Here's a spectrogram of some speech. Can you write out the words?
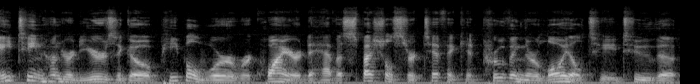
1800 years ago, people were required to have a special certificate proving their loyalty to the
